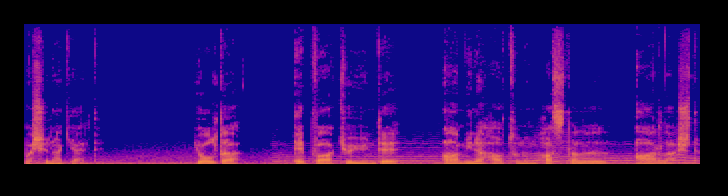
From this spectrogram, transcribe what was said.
başına geldi. Yolda Ebva köyünde Amine Hatun'un hastalığı ağırlaştı.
